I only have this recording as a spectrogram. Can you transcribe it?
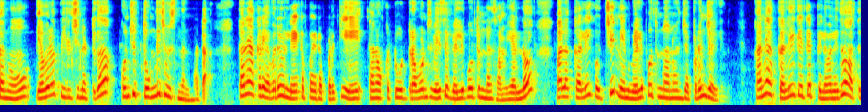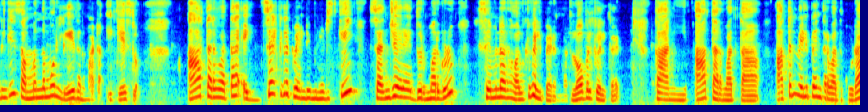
తను ఎవరో పిలిచినట్టుగా కొంచెం తొంగి చూసిందనమాట. కానీ అక్కడ ఎవరూ లేకపోయేటప్పటికీ తను ఒక టూ రౌండ్స్ వేసి వెళ్ళిపోతున్న సమయంలో వాళ్ళ కలీగ్ వచ్చి నేను వెళ్ళిపోతున్నాను అని చెప్పడం జరిగింది. కానీ ఆ కలీగ్ అయితే పిలవలేదు. అతనికి సంబంధము లేదనమాట ఈ కేసులో. ఆ తర్వాత ఎగ్జాక్ట్గా ట్వంటీ మినిట్స్కి సంజయ్ రాయ్ దుర్మార్గుడు సెమినార్ హాల్కి వెళ్ళిపోయాడు అనమాట లోపలికి వెళ్ళిపోయాడు. కానీ ఆ తర్వాత అతను వెళ్ళిపోయిన తర్వాత కూడా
